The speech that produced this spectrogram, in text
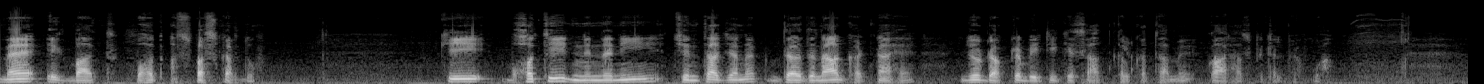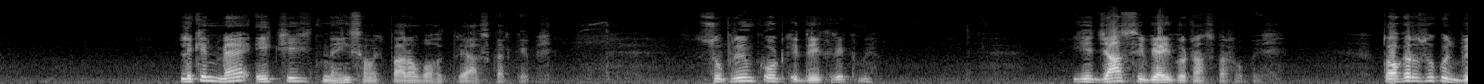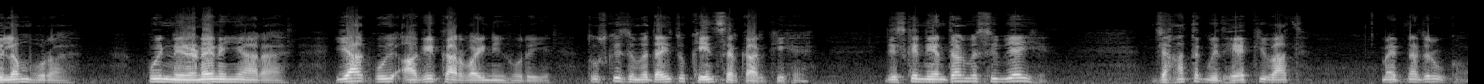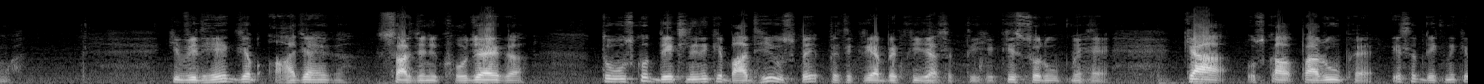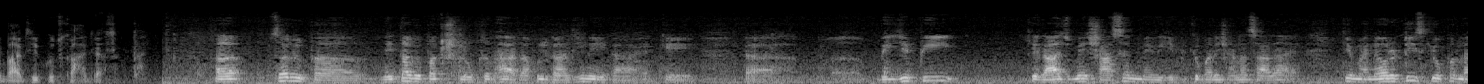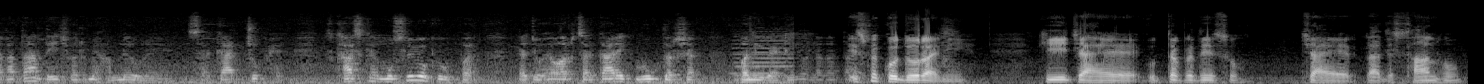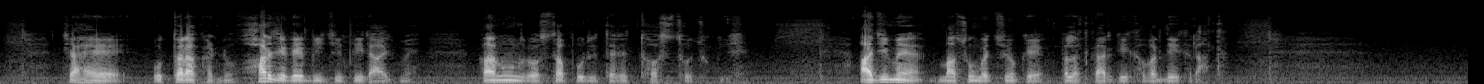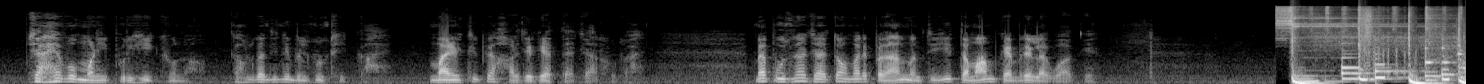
मैं एक बात बहुत स्पष्ट कर दूँ कि बहुत ही निंदनीय, चिंताजनक, दर्दनाक घटना है जो डॉक्टर बेटी के साथ कलकत्ता में कार हॉस्पिटल में हुआ। लेकिन मैं एक चीज़ नहीं समझ पा रहा हूँ, बहुत प्रयास करके भी। सुप्रीम कोर्ट की देखरेख में ये जाँच सीबीआई को ट्रांसफ़र हो गई। तो अगर उसमें कुछ विलंब हो रहा है, कोई निर्णय नहीं आ रहा है, या कोई आगे कार्रवाई नहीं हो रही है तो उसकी ज़िम्मेदारी तो केंद्र सरकार की है, जिसके नियंत्रण में सीबीआई है। जहाँ तक विधेयक की बात है, मैं इतना ज़रूर कहूँगा कि विधेयक जब आ जाएगा, सार्वजनिक हो जाएगा तो उसको देख लेने के बाद ही उस पर प्रतिक्रिया व्यक्त की जा सकती है, किस स्वरूप में है, क्या उसका प्रारूप है ये सब देखने के बाद ही कुछ कहा जा सकता है। आ, सर नेता विपक्ष लोकसभा राहुल गांधी ने कहा है कि बीजेपी के राज में शासन में बीजेपी के ऊपर निशाना साधा है कि माइनॉरिटीज के ऊपर लगातार देश भर में हमले हो रहे हैं। सरकार चुप है। खासकर मुस्लिमों के ऊपर जो है और सरकार एक मूक दर्शक बनी बैठी है और लगातार इसमें कोई दो राय नहीं है कि चाहे उत्तर प्रदेश हो चाहे राजस्थान हो, चाहे उत्तराखंड हो, हर जगह बीजेपी राज में कानून व्यवस्था पूरी तरह ध्वस्त हो चुकी है। आज ही मैं मासूम बच्चियों के बलात्कार की खबर देख रहा था। चाहे वो मणिपुर ही क्यों ना हो, राहुल गांधी ने बिल्कुल ठीक कहा है। माइनॉरिटी पे हर जगह अत्याचार हो रहा है। मैं पूछना चाहता हूँ, हमारे प्रधानमंत्री जी, तमाम कैमरे लगवा के Thank you.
